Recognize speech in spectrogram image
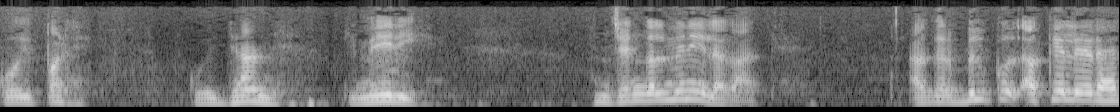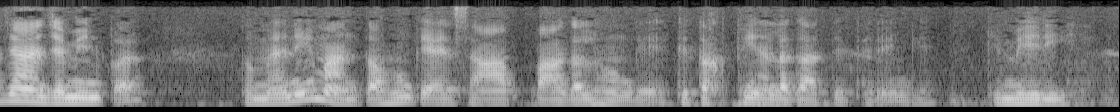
कोई पढ़े, कोई जाने कि मेरी है। जंगल में नहीं लगाते। अगर बिल्कुल अकेले रह जाएँ ज़मीन पर तो मैं नहीं मानता हूँ कि ऐसा आप पागल होंगे कि तख्तियाँ लगाते फिरेंगे कि मेरी है।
